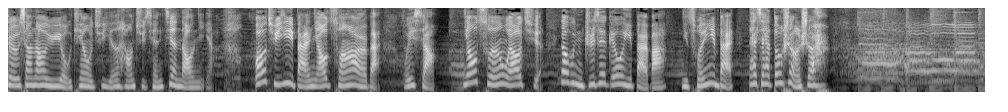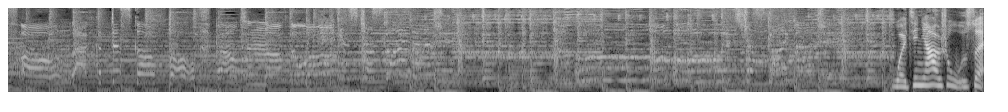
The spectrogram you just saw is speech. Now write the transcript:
这就相当于有天我去银行取钱见到你呀，我要取一百，你要存二百。我一想，你要存，我要取，要不你直接给我一百吧，你存一百，大家都省事儿。我今年二十五岁，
